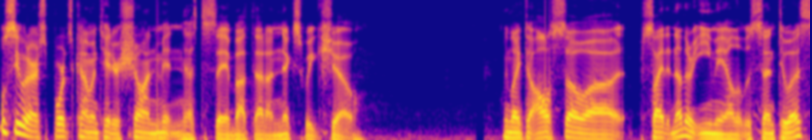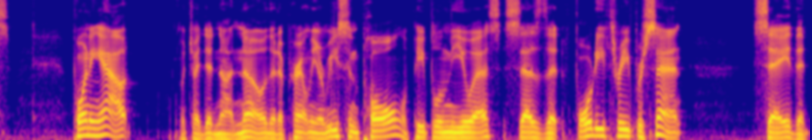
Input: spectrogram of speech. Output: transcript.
We'll see what our sports commentator Sean Minton has to say about that on next week's show. We'd like to also uh, cite another email that was sent to us pointing out which I did not know, that apparently a recent poll of people in the U.S. says that 43% say that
